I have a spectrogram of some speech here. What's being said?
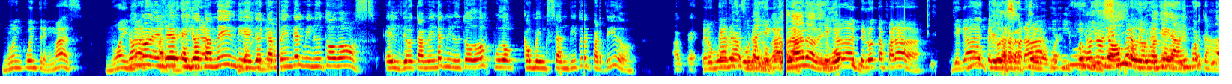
No encuentren más. No hay más. No, el de, el de Otamendi, el de Otamendi al minuto 2. El de Otamendi al minuto 2 pudo comenzandito el partido. Ah, eh, Pero una, es una, llegada, clara de, llegada de pelota parada. Llegada de pelota parada y, fue no, no, no, pero fue una llegada importante,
